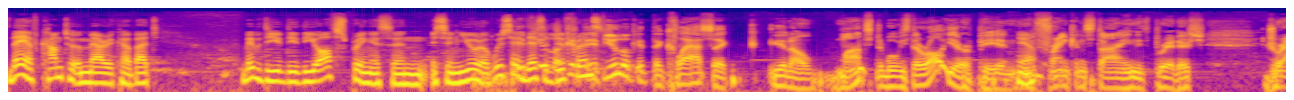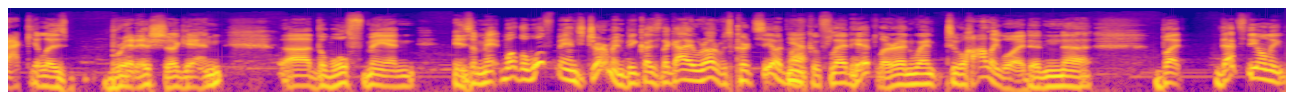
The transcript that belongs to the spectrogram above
They have come to America, but maybe the, the, the offspring is in is in Europe. We say If there's a difference. if you look at the classic, you know, monster movies, they're all European. Yeah. Frankenstein is British. Dracula's British again. Uh, the Wolfman is a man. Well, the Wolfman's German because the guy who wrote it was Kurt Siodmak, Yeah. who fled Hitler and went to Hollywood. And uh, but that's the only.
